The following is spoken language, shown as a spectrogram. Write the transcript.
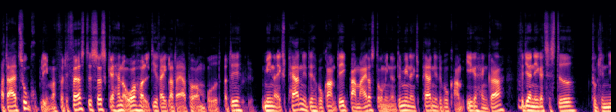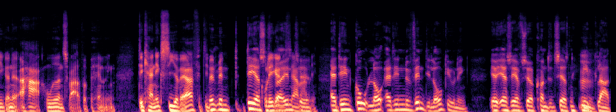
Og der er to problemer. For det første, så skal han overholde de regler, der er på området. Og det mener eksperten i det her program, det er ikke bare mig, der står mener, det mener eksperten i det program ikke, at han gør, fordi han ikke er til stede på klinikkerne og har hovedansvaret for behandlingen. Det kan han ikke sige at være, fordi Men, men det jeg så spørger ind til, er det en god lov, er det en nødvendig lovgivning? Jeg, altså, jeg forsøger at kondensere sådan helt mm. klart.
